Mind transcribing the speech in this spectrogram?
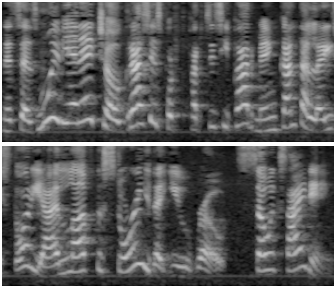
And it says, Muy bien hecho. Gracias por participar. Me encanta la historia. I love the story that you wrote. So exciting.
